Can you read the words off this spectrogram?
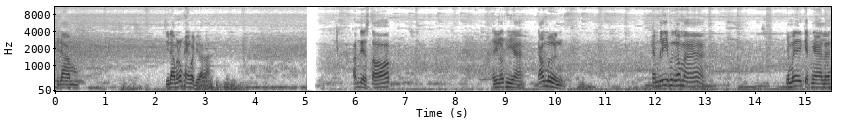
สีดำ สีดำมันต้องแพงกว่าอยู่แล้วล่ะ อัปเดตสต็อกอันนี้รถเฮียเก้าหมื่นแคมรี่เพิ่งเข้ามา ยังไม่ได้เก็บงานเลย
